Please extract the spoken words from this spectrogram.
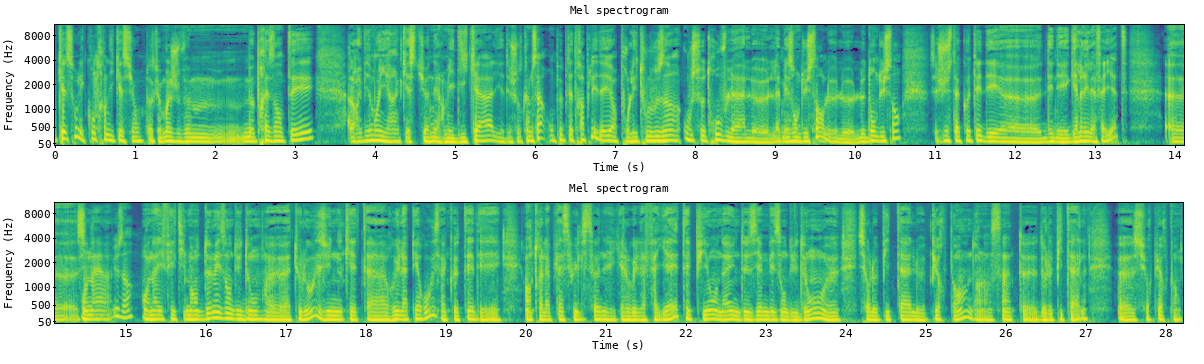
quelles sont les contre-indications? Parce que moi, je veux me présenter. Alors évidemment, il y a un questionnaire médical, il y a des choses comme ça. On peut peut-être rappeler d'ailleurs pour les Toulousains où se trouve la, le, la maison du sang, le, le, le don du sang. C'est juste à côté des, euh, des, des, Galeries Lafayette. Euh, on a, plus, hein on a effectivement deux maisons du don euh, à Toulouse, une qui est à rue La Pérouse, à côté des entre la place Wilson et les Galeries Lafayette, et puis on a une deuxième maison du don sur l'hôpital Purpan, dans l'enceinte de l'hôpital euh, sur Purpan.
